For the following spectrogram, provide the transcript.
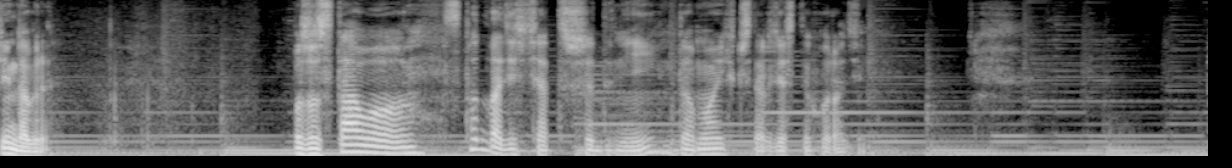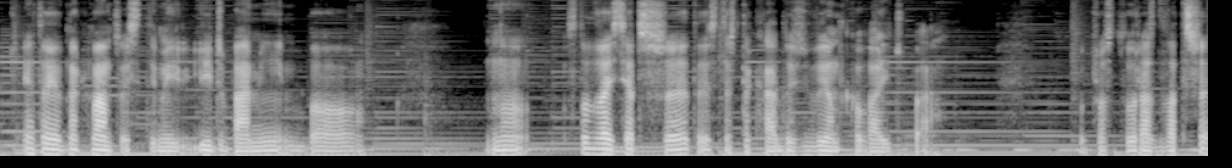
Dzień dobry. Pozostało 123 dni do moich 40 urodzin. Ja to jednak mam coś z tymi liczbami, bo no 123 to jest też taka dość wyjątkowa liczba. Po prostu raz, dwa, trzy.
